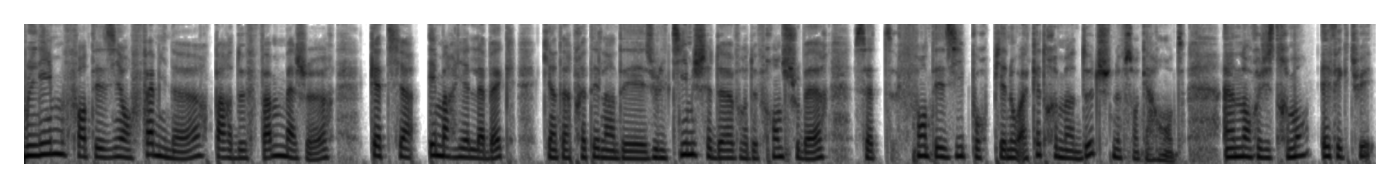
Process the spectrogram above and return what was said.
Sublime fantaisie en fa mineur par deux femmes majeures, Katia et Marielle Labec, qui interprétaient l'un des ultimes chefs-d'œuvre de Franz Schubert, cette fantaisie pour piano à quatre mains Deutsch 940, un enregistrement effectué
